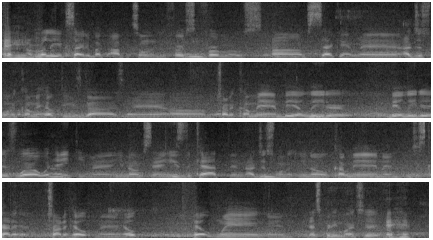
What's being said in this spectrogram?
I'm really excited about the opportunity. First and foremost. Um, second, man, I just want to come and help these guys, man. Um, try to come in, and be a leader, be a leader as well with Hanky, man. You know what I'm saying? He's the captain. I just want to, you know, come in and just kind of try to help, man. Help, help win, and that's pretty much it.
